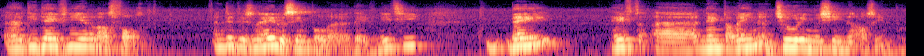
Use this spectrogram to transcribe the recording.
Eh, die definiëren we als volgt. En dit is een hele simpele definitie. B heeft, neemt alleen een Turing-machine als input.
